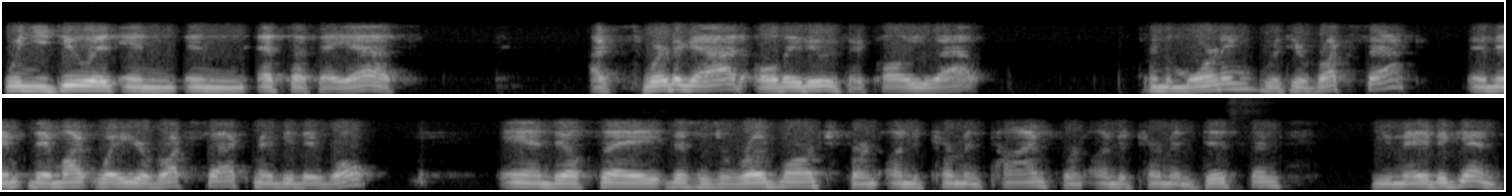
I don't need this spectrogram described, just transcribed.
When you do it in in SFAS, I swear to God, all they do is they call you out in the morning with your rucksack, and they, they might weigh your rucksack, maybe they won't, and they'll say, This is a road march for an undetermined time, for an undetermined distance. You may begin.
